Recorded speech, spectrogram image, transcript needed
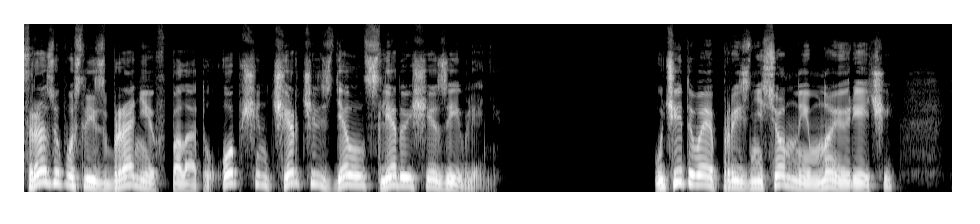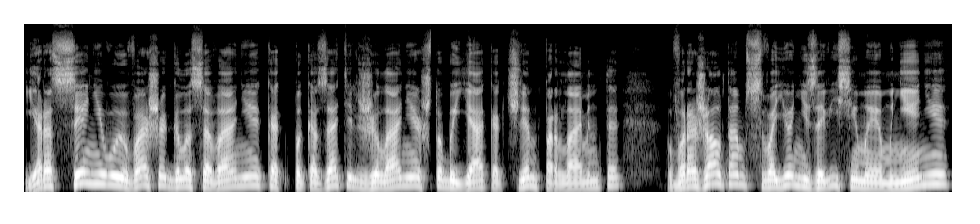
Сразу после избрания в палату общин Черчилль сделал следующее заявление. Учитывая произнесенные мною речи, я расцениваю ваше голосование как показатель желания, чтобы я, как член парламента, выражал там свое независимое мнение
